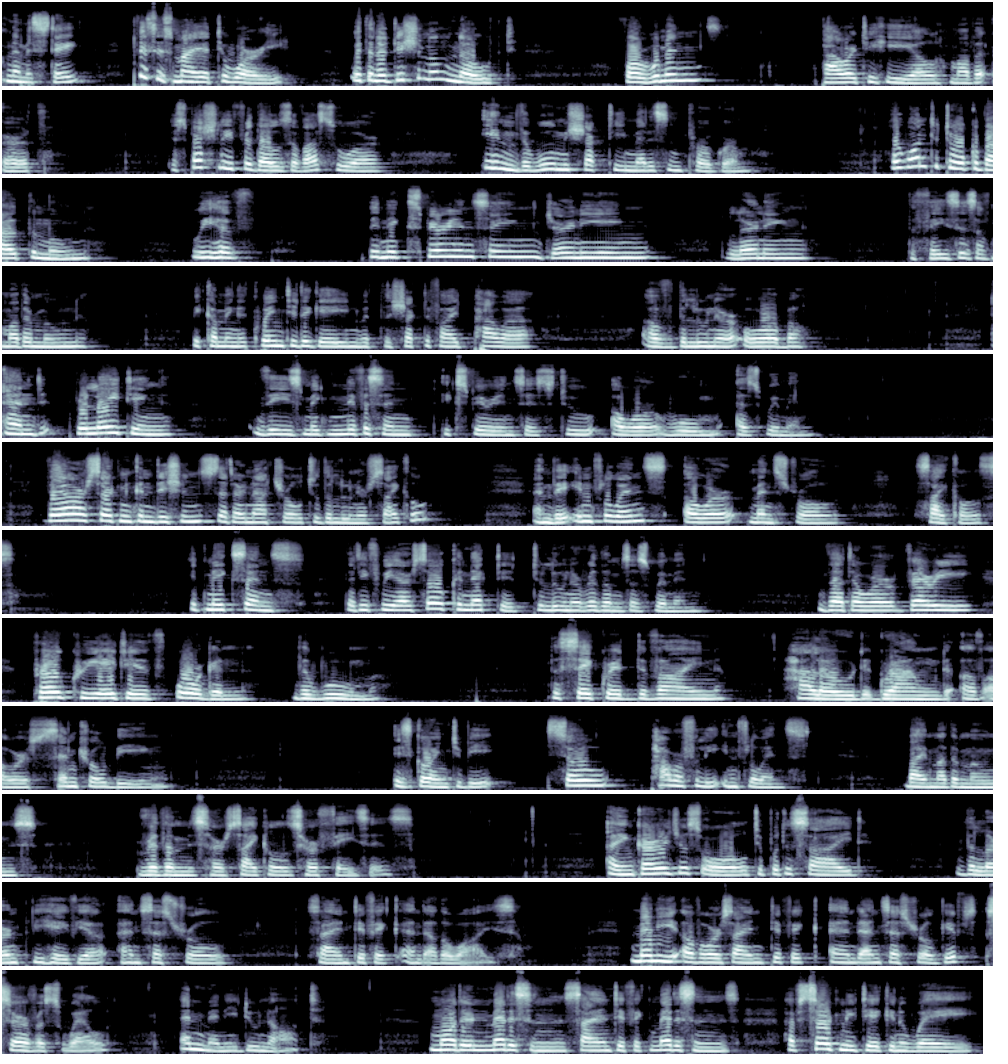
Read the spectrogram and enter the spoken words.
Namaste. This is Maya Tiwari with an additional note for women's power to heal Mother Earth, especially for those of us who are in the Womb Shakti medicine program. I want to talk about the moon. We have been experiencing, journeying, learning the phases of Mother Moon, becoming acquainted again with the Shaktified power of the lunar orb, and relating these magnificent experiences to our womb as women. There are certain conditions that are natural to the lunar cycle, and they influence our menstrual cycles. It makes sense that if we are so connected to lunar rhythms as women, that our very procreative organ, the womb, the sacred, divine, hallowed ground of our central being, is going to be so powerfully influenced by Mother Moon's rhythms, her cycles, her phases. I encourage us all to put aside the learned behavior, ancestral, scientific, and otherwise. Many of our scientific and ancestral gifts serve us well, and many do not. Modern medicine, scientific medicines, have certainly taken away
